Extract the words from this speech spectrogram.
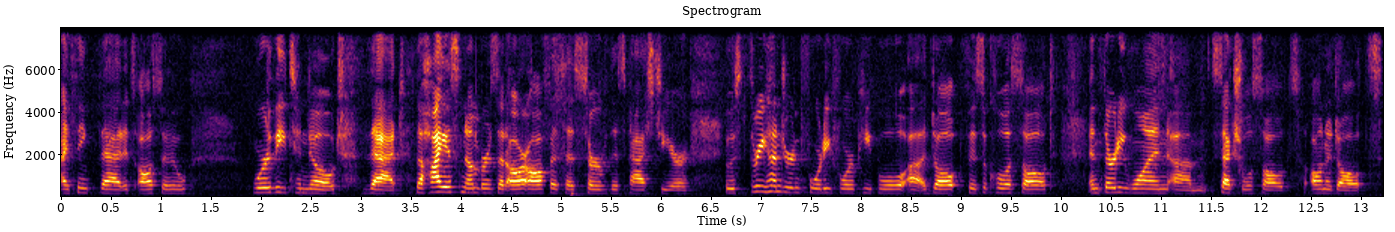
I think that it's also worthy to note that the highest numbers that our office has served this past year, it was 344 people, uh, adult physical assault, and 31 um, sexual assaults on adults.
